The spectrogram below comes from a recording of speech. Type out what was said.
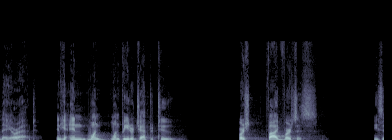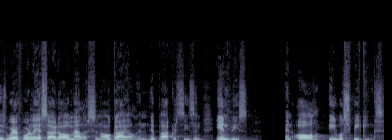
they are at. In, in 1, 1 Peter chapter 2, first five verses, he says, Wherefore lay aside all malice and all guile and hypocrisies and envies and all evil speakings.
